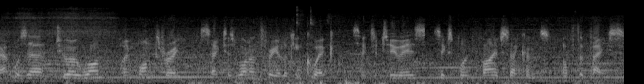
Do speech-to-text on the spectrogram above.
That was uh, a 201.13. Sectors 1 and 3 are looking quick. Sector 2 is 6.5 seconds off the pace.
